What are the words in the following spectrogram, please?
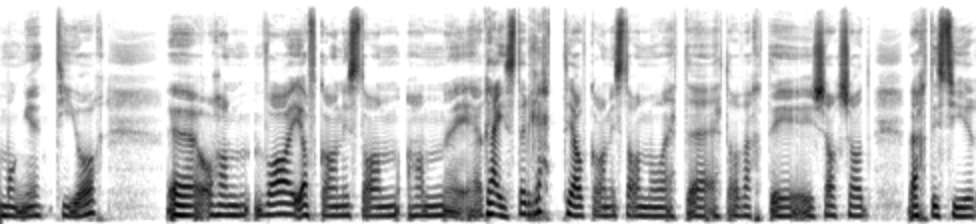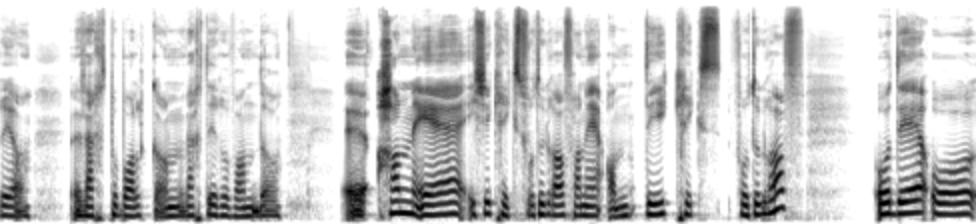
mange tiår. Eh, og han var i Afghanistan, han eh, reiste ret til Afghanistan og etter, etter at have været i, i Sharshad, været i Syria, været på Balkan, været i Rwanda. Uh, han er ikke krigsfotograf, han er antikrigsfotograf. Og det at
